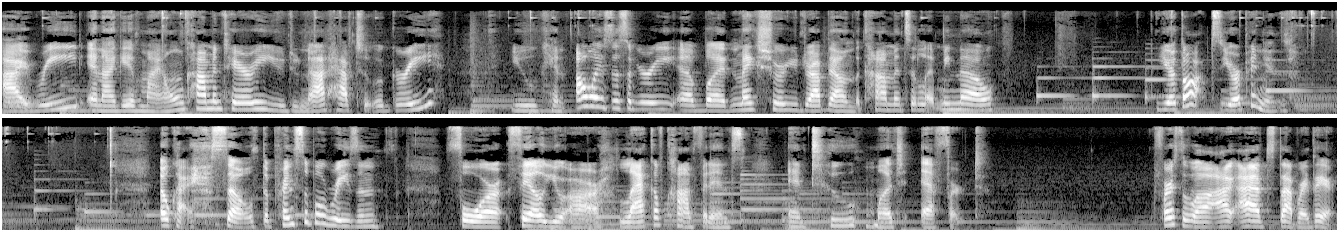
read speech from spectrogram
I read and I give my own commentary. You do not have to agree. You can always disagree, uh, but make sure you drop down in the comments and let me know your thoughts, your opinions. Okay, so the principal reasons for failure are lack of confidence and too much effort. First of all, I, I have to stop right there.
